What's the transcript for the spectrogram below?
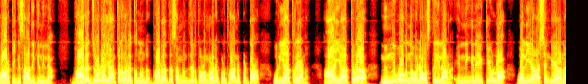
പാർട്ടിക്ക് സാധിക്കുന്നില്ല. ഭാരത് ജോഡോ യാത്ര നടക്കുന്നുണ്ട്. ഭാരതത്തെ സംബന്ധിച്ചിടത്തോളം വളരെ പ്രധാനപ്പെട്ട ഒരു യാത്രയാണ്. ആ യാത്ര നിന്നു പോകുന്ന ഒരു അവസ്ഥയിലാണ് എന്നിങ്ങനെയൊക്കെയുള്ള വലിയ ആശങ്കയാണ്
